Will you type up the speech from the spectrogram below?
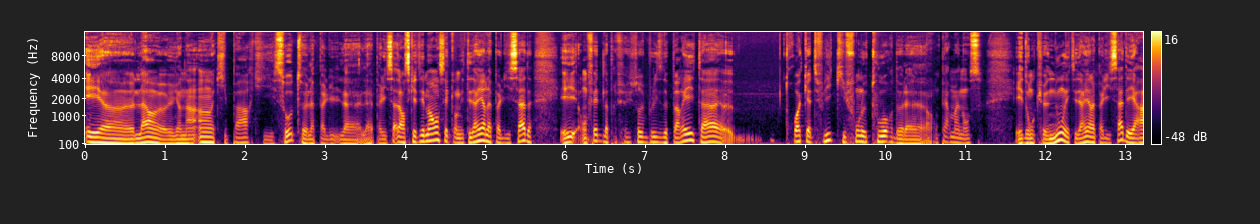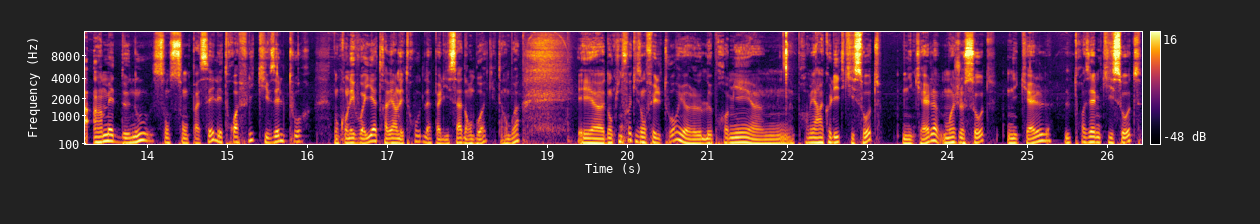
Et euh, là, euh, il y en a un qui part, qui saute la, pali- la, la palissade. Alors, ce qui était marrant, c'est qu'on était derrière la palissade. Et en fait, la préfecture de police de Paris, tu as 3-4 flics qui font le tour en permanence. Et donc, euh, nous, on était derrière la palissade. Et à un mètre de nous sont, passés les trois flics qui faisaient le tour. Donc, on les voyait à travers les trous de la palissade en bois, qui était en bois. Et euh, donc, une fois qu'ils ont fait le tour, le, premier, euh, premier acolyte qui saute. Nickel. Moi, je saute. Nickel. Le troisième qui saute.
